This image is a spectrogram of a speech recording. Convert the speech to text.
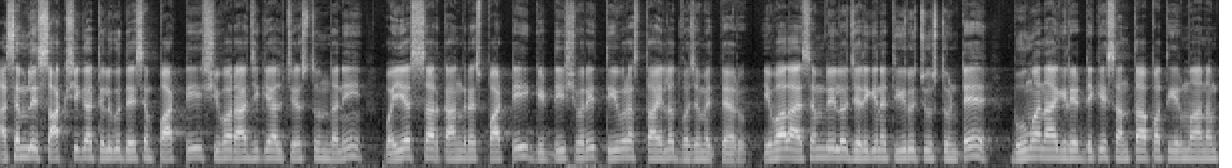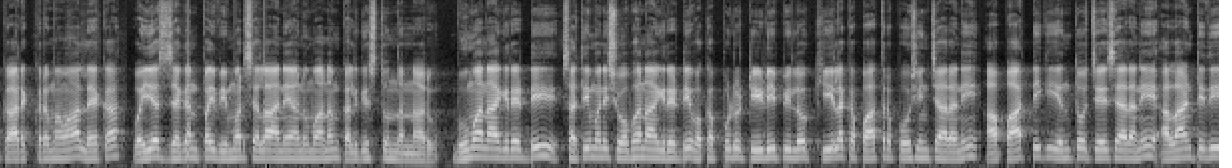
అసెంబ్లీ సాక్షిగా తెలుగుదేశం పార్టీ శివ రాజకీయాలు చేస్తుందని వైఎస్ఆర్ కాంగ్రెస్ పార్టీ గిడ్డీశ్వరి తీవ్ర స్థాయిలో ధ్వజమెత్తారు. ఇవాళ అసెంబ్లీలో జరిగిన తీరు చూస్తుంటే భూమా నాగిరెడ్డికి సంతాప తీర్మానం కార్యక్రమమా లేక వైఎస్ జగన్ పై విమర్శలా అనే అనుమానం కలిగిస్తుందన్నారు. భూమా నాగిరెడ్డి సతీమణి శోభా నాగిరెడ్డి ఒకప్పుడు టీడీపీలో కీలక పాత్ర పోషించారని ఆ పార్టీకి ఎంతో చేశారని అలాంటిది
